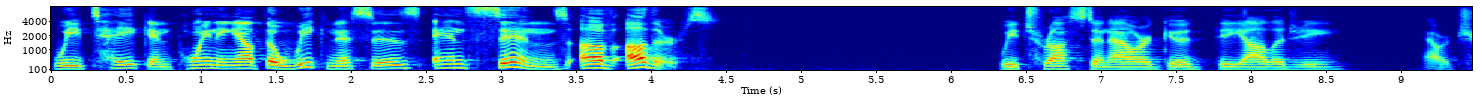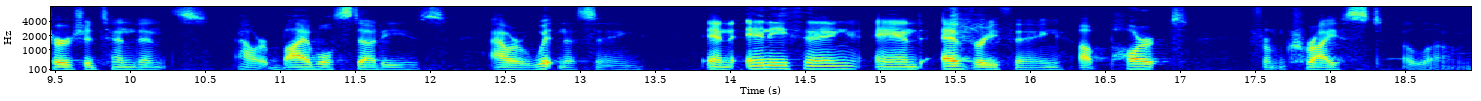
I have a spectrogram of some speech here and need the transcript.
we take in pointing out the weaknesses and sins of others. We trust in our good theology, our church attendance, our Bible studies, our witnessing, in anything and everything apart from Christ alone.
